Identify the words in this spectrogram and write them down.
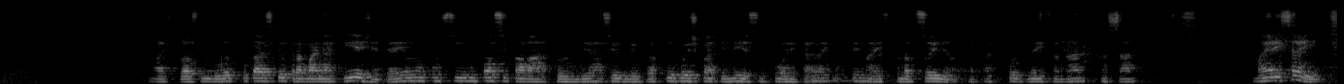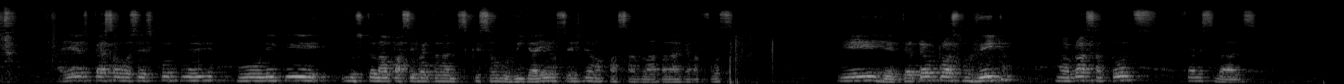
mais próximo do outro, por causa que eu trabalho aqui, gente. Aí eu não consigo, não posso ir para lá todo dia. Já chego depois de 4 e meia, 5 horas em casa, aí não tem mais para dar para ir não. Já tá com o corpo bem fanado, cansado. Mas é isso aí. Aí eu peço a vocês continuem. O link dos canal parceiro vai estar na descrição do vídeo aí. Vocês dêem uma passada lá para dar aquela força. E, gente, até o próximo vídeo. Um abraço a todos. Felicidades.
